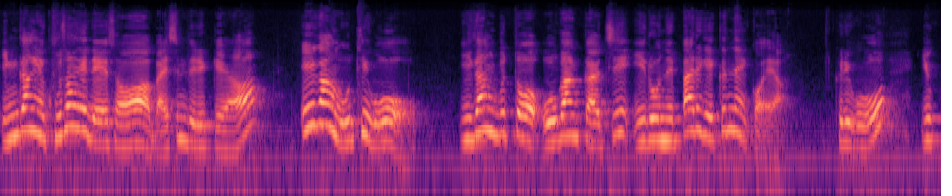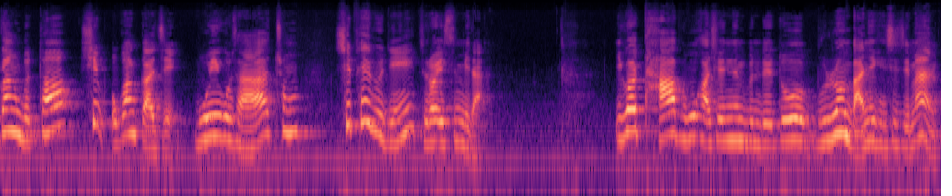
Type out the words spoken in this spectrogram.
인강의 구성에 대해서 말씀드릴게요. 1강은 OT고 2강부터 5강까지 이론을 빠르게 끝낼 거예요. 그리고 6강부터 15강까지 모의고사 총 10회분이 들어 있습니다. 이걸 다 보고 가시는 분들도 물론 많이 계시지만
